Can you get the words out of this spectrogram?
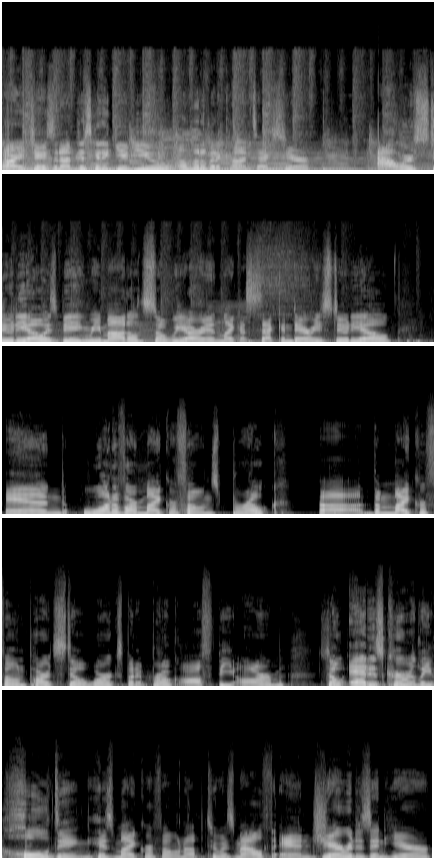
All right, Jason, I'm just going to give you a little bit of context here. Our studio is being remodeled, so we are in like a secondary studio, and one of our microphones broke. Uh, the microphone part still works, but it broke off the arm. So Ed is currently holding his microphone up to his mouth, and Jared is in here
